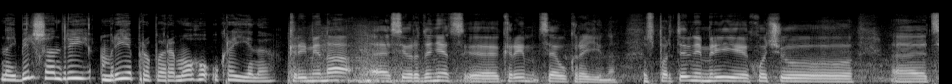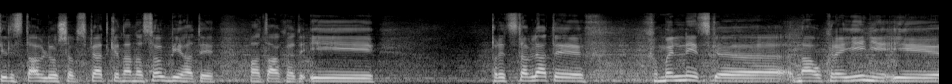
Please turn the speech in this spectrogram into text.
Найбільше Андрій мріє про перемогу України. Креміна, е, Сєвєродонець, е, Крим це Україна. У спортивній мрії хочу е, ціль ставлю, щоб з п'ятки на носок бігати отак і представляти Хмельницьк на Україні і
